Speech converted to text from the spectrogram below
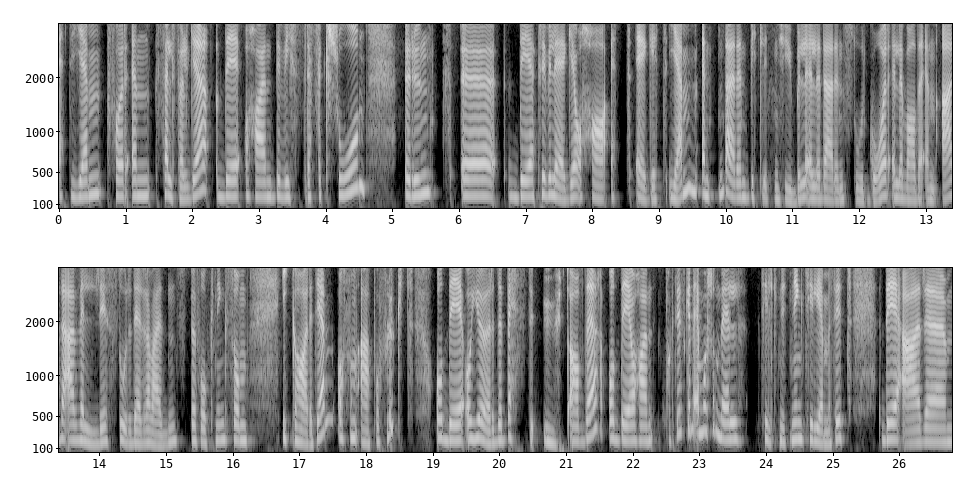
et hjem for en selvfølge, det å ha en bevisst refleksjon rundt eh, det privilegiet å ha et eget hjem, enten det er en bitte liten hybel eller det er en stor gård, eller hva det enn er. Det er veldig store deler av verdens befolkning som ikke har et hjem, og som er på flukt. Og det å gjøre det beste ut av det, og det å ha en, faktisk en emosjonell tilknytning til hjemmet sitt, det er eh,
